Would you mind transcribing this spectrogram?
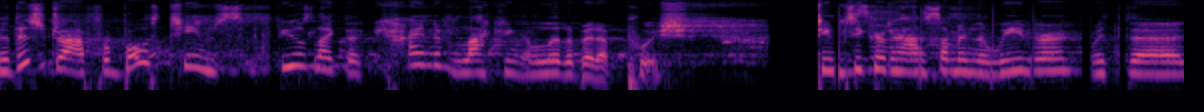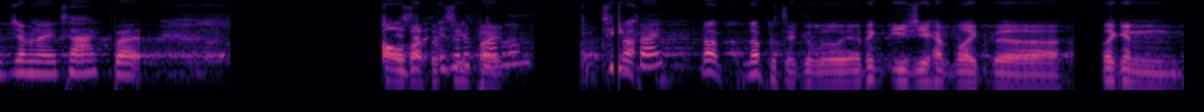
Now, this draft for both teams feels like they're kind of lacking a little bit of push. Team Secret has some in the Weaver with the Geminate attack, but All is about that, the is it a problem? Team No, fight? Not, not particularly. I think EG have like the they can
